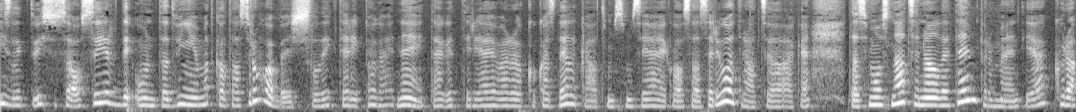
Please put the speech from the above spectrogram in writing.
izlikt visu savu sirdi, un tad viņiem atkal tās robežas likt arī pagaidi. Nē, tagad ir jāievēro kaut kāds delikātums, mums jāieklausās arī otrā cilvēka. Tas mūsu nacionālajie temperamenti, ja, kurā,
